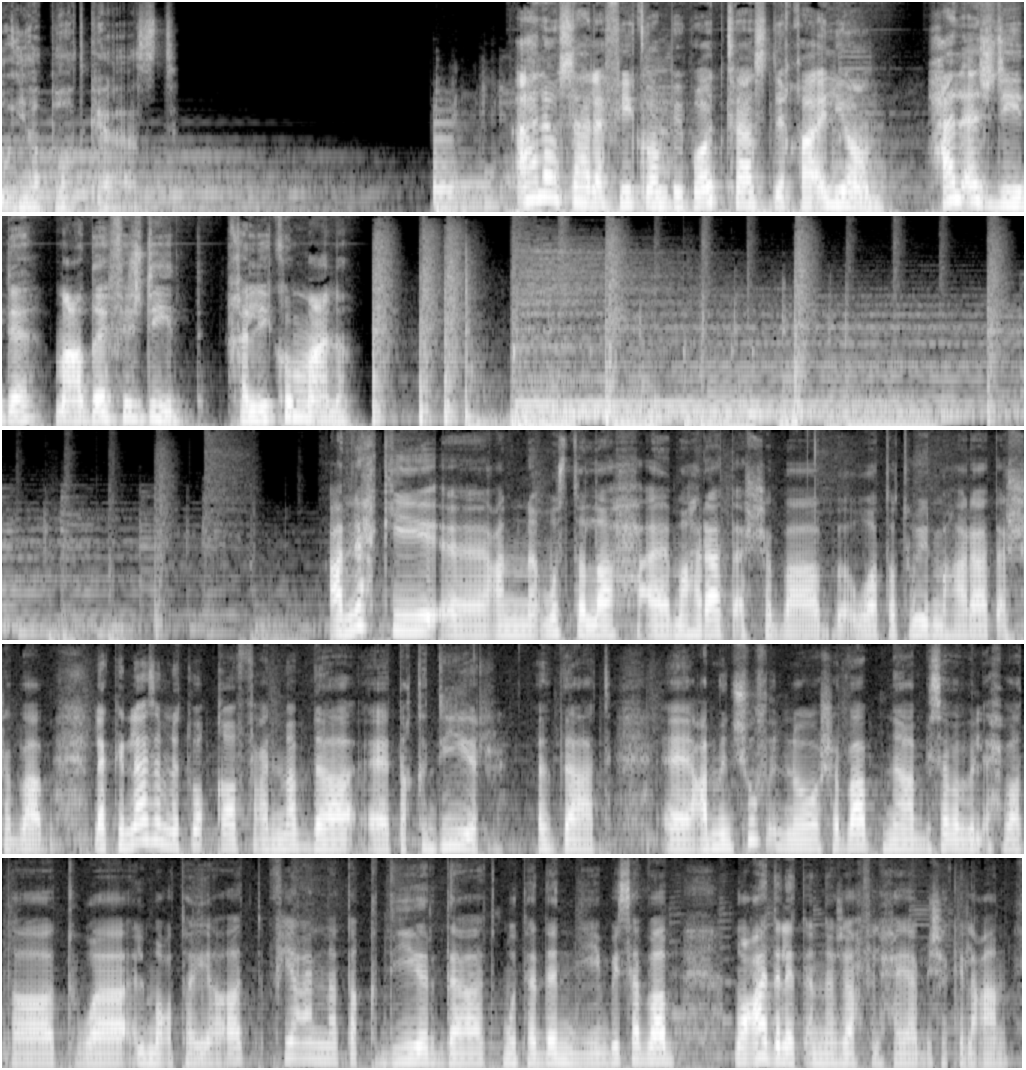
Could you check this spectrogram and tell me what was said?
رؤيا بودكاست. أهلا وسهلا فيكم ببودكاست لقاء اليوم. حلقة جديدة مع ضيف جديد. خليكم معنا. عم نحكي آه، عن مصطلح آه، مهارات الشباب وتطوير مهارات الشباب. لكن لازم نتوقف عن مبدأ آه، تقدير الذات. عم نشوف إنه شبابنا بسبب الإحباطات والمعطيات في عنا تقدير ذات متدني بسبب معادلة النجاح في الحياة بشكل عام.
